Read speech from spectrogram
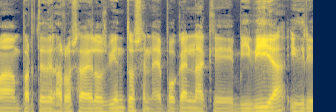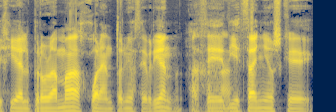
formaban parte de La Rosa de los Vientos en la época en la que vivía y dirigía el programa Juan Antonio Cebrián. Hace 10 años que,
